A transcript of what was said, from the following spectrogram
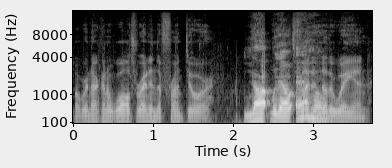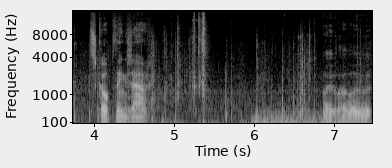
Well, we're not gonna waltz right in the front door. Not without Find ammo. another way in. Scope things out. Wait, wait, wait, wait.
